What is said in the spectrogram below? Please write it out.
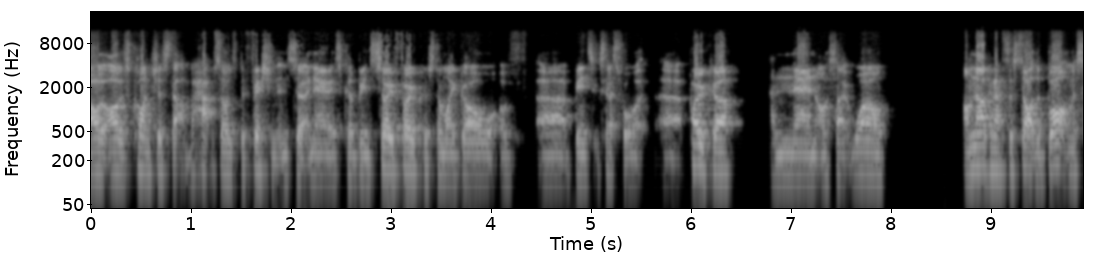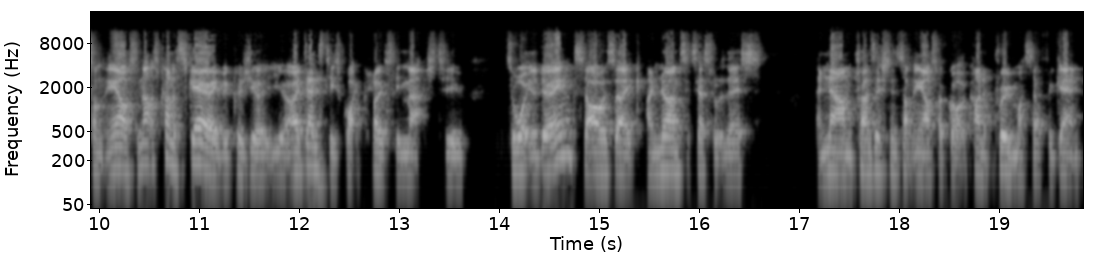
I, I was conscious that perhaps I was deficient in certain areas because I've been so focused on my goal of uh, being successful at uh, poker, and then I was like, well, I'm now going to have to start at the bottom of something else, and that's kind of scary because your your identity is quite closely matched to to what you're doing. So I was like, I know I'm successful at this, and now I'm transitioning to something else. I've got to kind of prove myself again.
